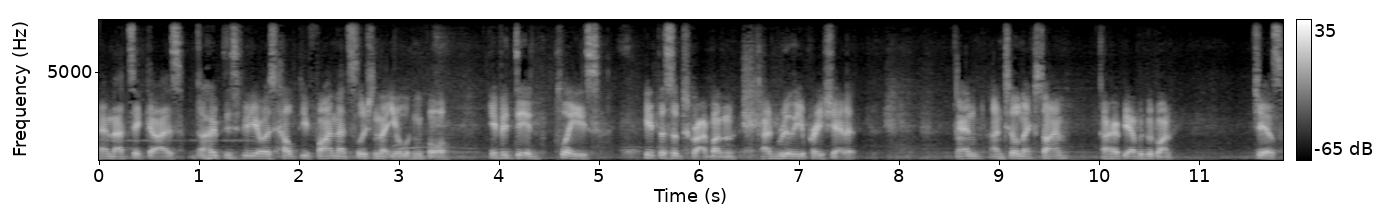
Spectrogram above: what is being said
And that's it guys. I hope this video has helped you find that solution that you're looking for. If it did, please hit the subscribe button. I'd really appreciate it. And until next time, I hope you have a good one. Cheers.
